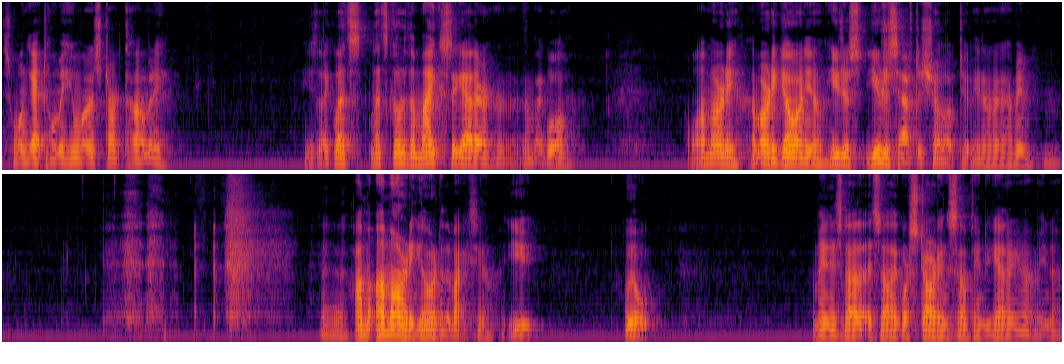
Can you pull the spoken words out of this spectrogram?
This one guy told me he wanted to start comedy. He's like, let's let's go to the mics together. I'm like, well, well, I'm already I'm already going. You know, you just you just have to show up too. You know, I mean, I'm I'm already going to the mics. You know, you we'll I mean, it's not it's not like we're starting something together. You know, I mean, uh,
